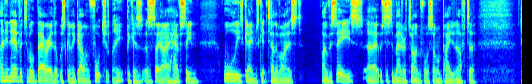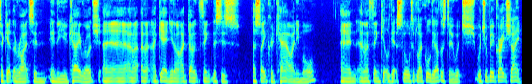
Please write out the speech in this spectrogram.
an inevitable barrier that was going to go, unfortunately, because as I say, I have seen all these games get televised overseas. Uh, it was just a matter of time before someone paid enough to to get the rights in, in the UK, Rog. Uh, and, and, again, you know, I don't think this is a sacred cow anymore. And and I think it'll get slaughtered like all the others do, which which will be a great shame.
